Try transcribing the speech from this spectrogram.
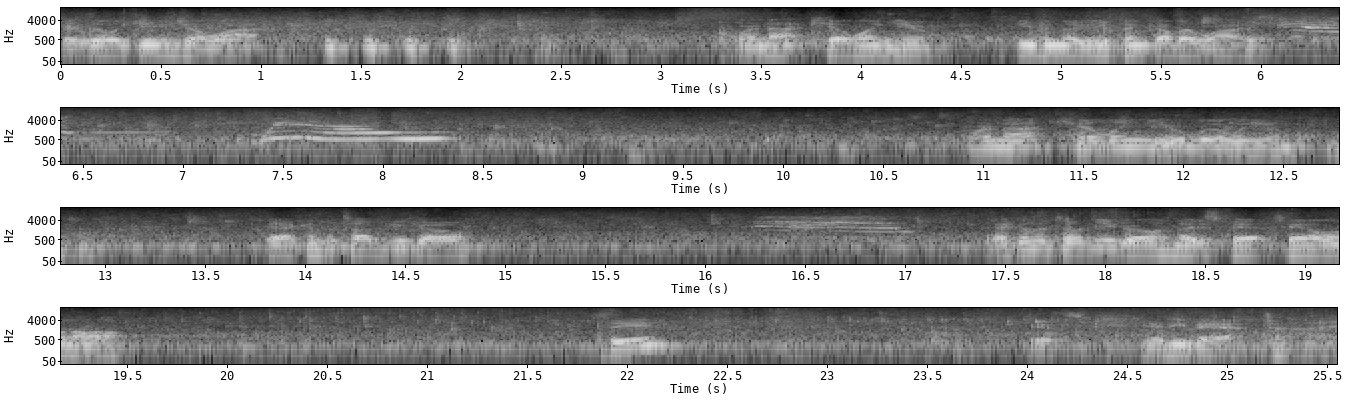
It really gained you a lot. We're not killing you, even though you think otherwise. We're not killing you, Lillian. Back in the tub you go. Back in the tub you go. Nice fat tail and all. See? It's kitty bath time.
